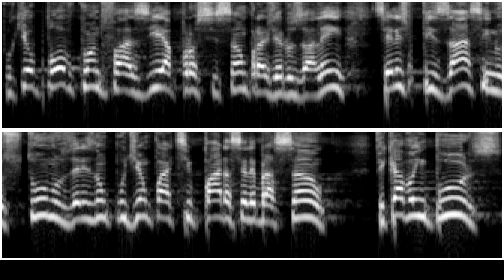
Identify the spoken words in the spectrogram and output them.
porque o povo, quando fazia a procissão para Jerusalém, se eles pisassem nos túmulos, eles não podiam participar da celebração, ficavam impuros.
